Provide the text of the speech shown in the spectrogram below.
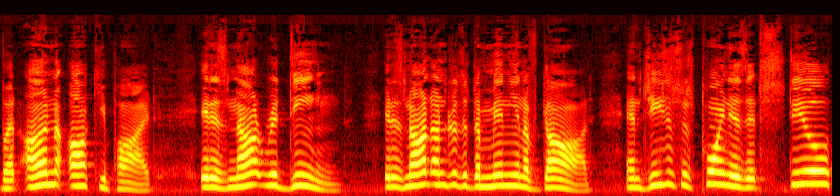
but unoccupied. It is not redeemed. It is not under the dominion of God. And Jesus' point is it's still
